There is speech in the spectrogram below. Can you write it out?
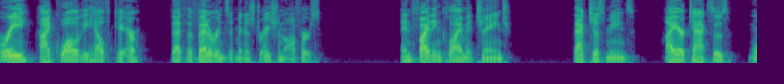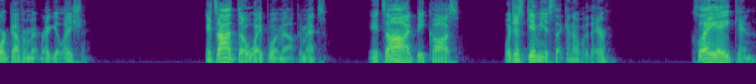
free, high quality health care that the Veterans Administration offers. And fighting climate change, that just means higher taxes, more government regulation. It's odd, though, white boy Malcolm X. It's odd because, well, just give me a second over there. Clay Aiken,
